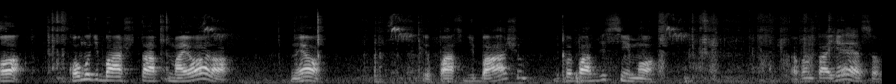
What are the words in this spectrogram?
Ó, como de baixo tá maior, ó, né, ó. Eu passo de baixo, depois passo de cima, ó. A vantagem é essa, ó.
